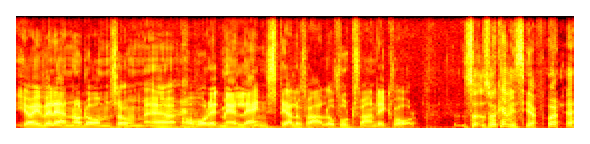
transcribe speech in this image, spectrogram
jag är väl en av dem som har varit med längst i alla fall och fortfarande är kvar. Så, så, kan vi se på det.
